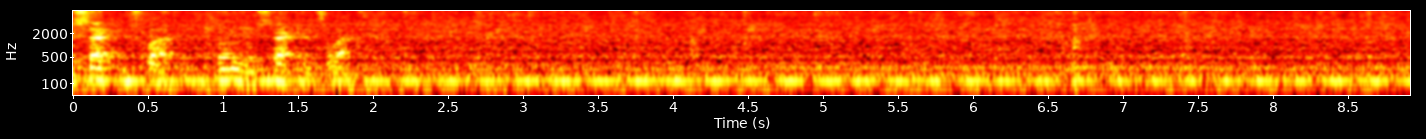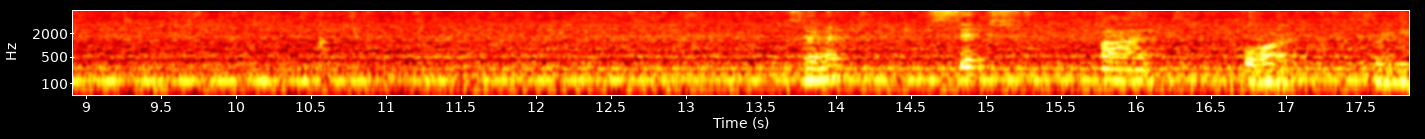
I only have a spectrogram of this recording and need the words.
Seconds left. Twenty seconds left. Seven, six, five, four, three,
